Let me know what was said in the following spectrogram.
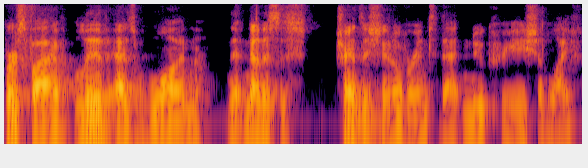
Verse 5 live as one. Now, this is transitioning over into that new creation life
